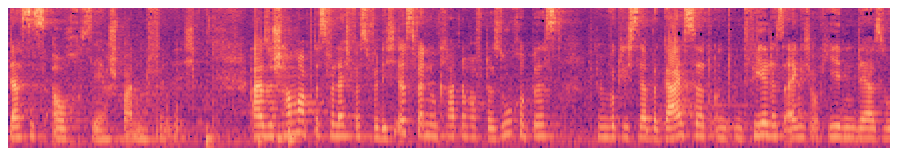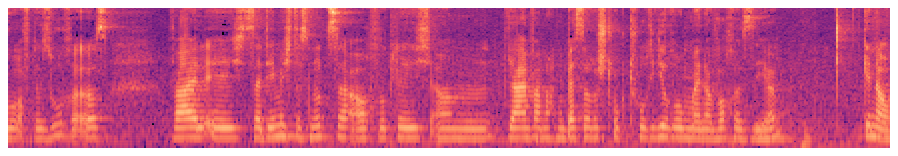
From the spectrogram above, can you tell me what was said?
Das ist auch sehr spannend, finde ich. Also schau mal, ob das vielleicht was für dich ist, wenn du gerade noch auf der Suche bist. Ich bin wirklich sehr begeistert und empfehle das eigentlich auch jedem, der so auf der Suche ist weil ich, seitdem ich das nutze, auch wirklich ähm, ja, einfach noch eine bessere Strukturierung meiner Woche sehe. Genau.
